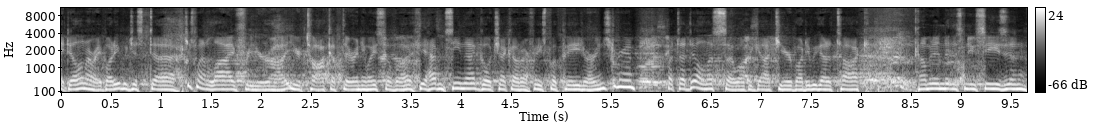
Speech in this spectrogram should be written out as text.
Hey, Dylan. All right, buddy. We just uh, just went live for your uh, your talk up there anyway. So uh, if you haven't seen that, go check out our Facebook page, our Instagram. But uh, Dylan, that's uh, what we got you here, buddy. We got to talk coming into this new season.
